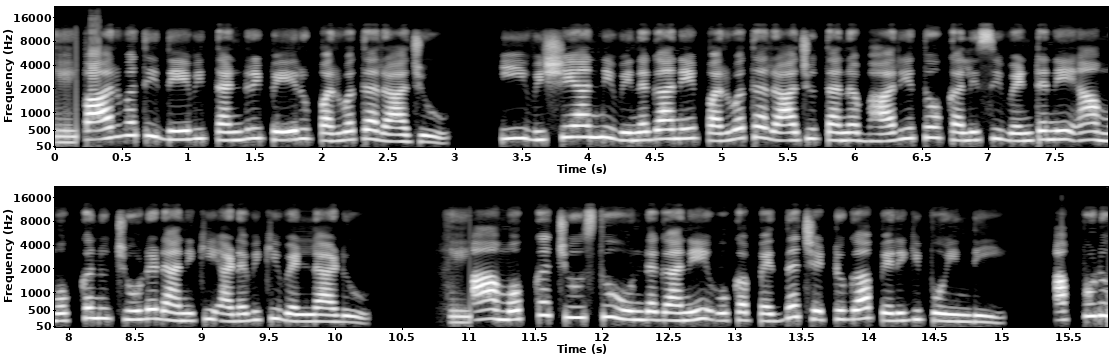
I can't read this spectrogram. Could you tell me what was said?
పార్వతీదేవి తండ్రి పేరు పర్వతరాజు. ఈ విషయాన్ని వినగానే పర్వతరాజు తన భార్యతో కలిసి వెంటనే ఆ మొక్కను చూడడానికి అడవికి వెళ్ళాడు. ఆ మొక్క చూస్తూ ఉండగానే ఒక పెద్ద చెట్టుగా పెరిగిపోయింది. అప్పుడు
